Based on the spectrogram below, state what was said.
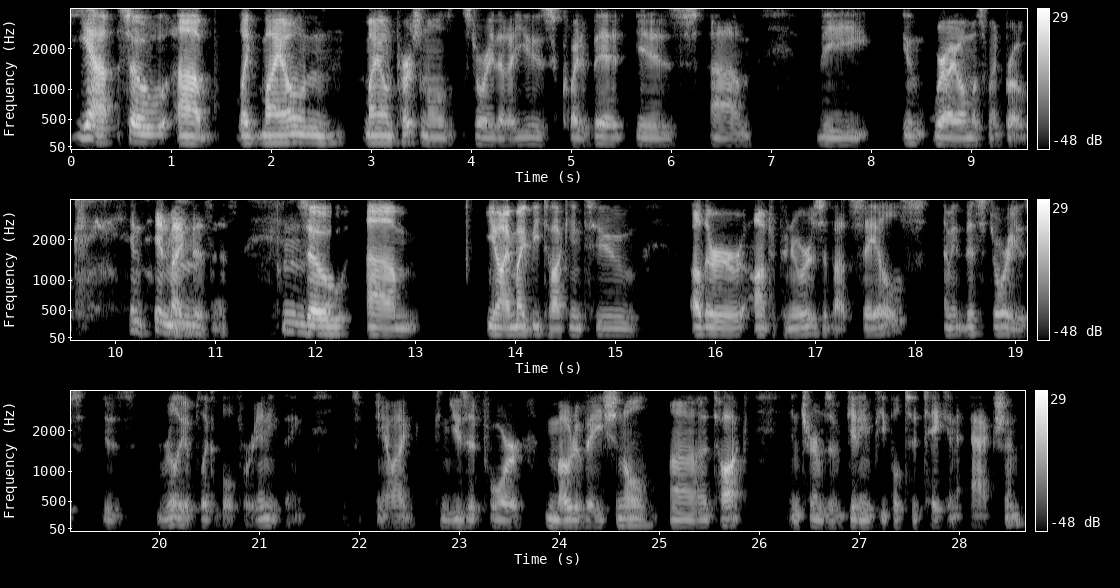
Yeah. So, uh, like my own my own personal story that I use quite a bit is um, the in, where I almost went broke in, in my mm. business. Mm. So, um, you know, I might be talking to other entrepreneurs about sales. I mean, this story is is really applicable for anything. It's you know, I can use it for motivational uh, talk in terms of getting people to take an action.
